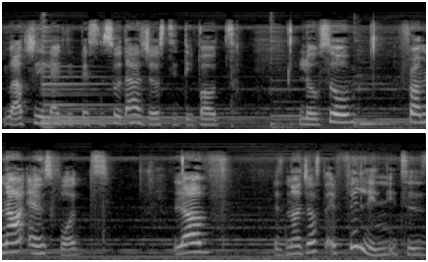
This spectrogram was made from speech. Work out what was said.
you actually like the person. So that's just it about love. So from now henceforth, love is not just a feeling. It is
